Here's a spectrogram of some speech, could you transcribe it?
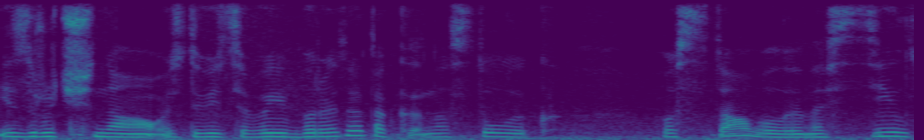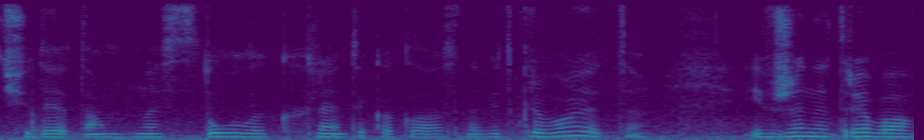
і зручна. Ось дивіться, ви її берете так на столик поставили, на стіл чи де там, на столик. Гляньте, яка класна. Відкриваєте і вже не треба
